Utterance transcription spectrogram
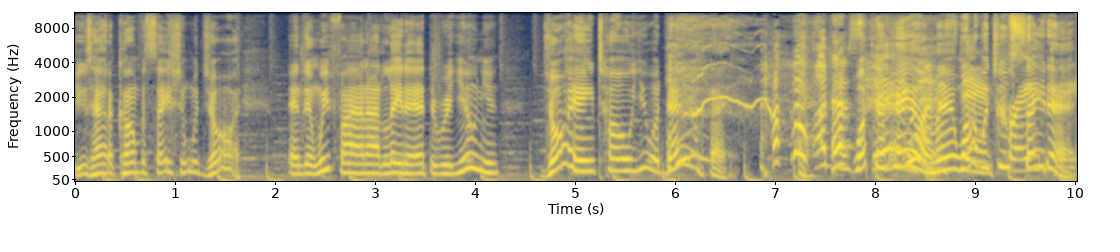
she's had a conversation with Joy, and then we find out later at the reunion. Joy ain't told you a damn thing. what the hell, man? Why would you say that?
